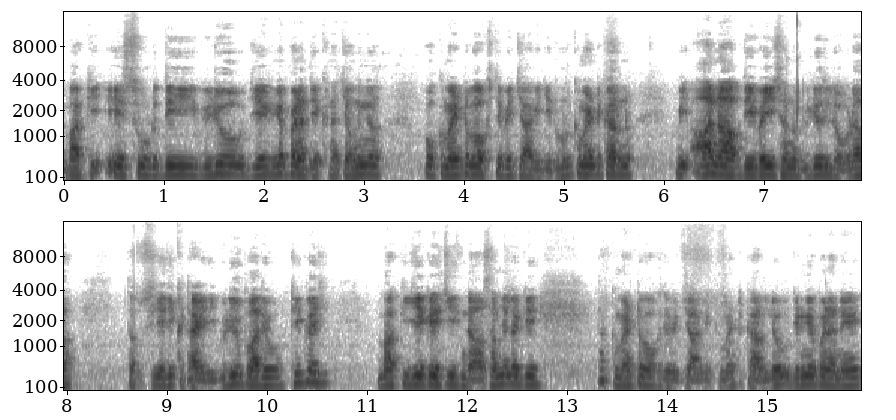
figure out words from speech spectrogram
ਬਾਕੀ ਇਸ ਸੂਟ ਦੀ ਵੀਡੀਓ ਜਿਹੜੀਆਂ ਭੈਣਾਂ ਦੇਖਣਾ ਚਾਹੁੰਦੀਆਂ, ਉਹ ਕਮੈਂਟ ਬਾਕਸ ਦੇ ਵਿੱਚ ਆ ਕੇ ਜਰੂਰ ਕਮੈਂਟ ਕਰਨ ਵੀ ਆਹ ਨਾਪ ਦੀ ਬਈ ਸਾਨੂੰ ਵੀਡੀਓ ਦੀ ਲੋੜ ਆ, ਤਾਂ ਤੁਸੀਂ ਇਹਦੀ ਕਟਾਈ ਦੀ ਵੀਡੀਓ ਪਾ ਦਿਓ, ਠੀਕ ਹੈ ਜੀ? ਬਾਕੀ ਜੇ ਕਿਸੇ ਚੀਜ਼ ਨਾ ਸਮਝ ਲੱਗੇ, ਤਾਂ ਕਮੈਂਟ ਬਾਕਸ ਦੇ ਵਿੱਚ ਜਾ ਕੇ ਕਮੈਂਟ ਕਰ ਲਿਓ। ਜਿਹੜੀਆਂ ਭੈਣਾਂ ਨੇ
